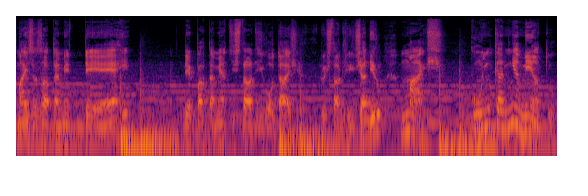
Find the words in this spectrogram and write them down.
mais exatamente DR, Departamento de Estrada de Rodagem do Estado do Rio de Janeiro, mas com encaminhamento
